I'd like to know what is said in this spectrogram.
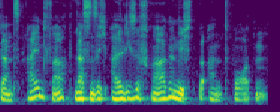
Ganz einfach lassen sich all diese Fragen nicht beantworten,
